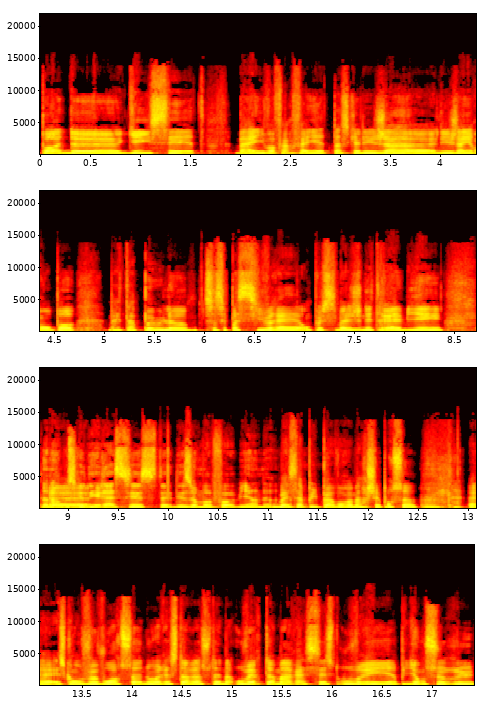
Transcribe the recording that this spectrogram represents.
pas de gay ici, ben, il va faire faillite parce que les gens, euh, les gens iront pas. Ben, t'as peu, là. Ça, c'est pas si vrai. On peut s'imaginer très bien. non, non, parce que euh, des racistes, des homophobes, il y en a. ben, ça peut, peut avoir un marché pour ça. Euh, Est-ce qu'on veut voir ça, nous, un restaurant soudainement ouvertement raciste, ouvrir, pignon sur rue,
